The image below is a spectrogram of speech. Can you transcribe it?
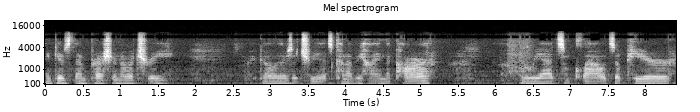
It gives the impression of a tree. There we go. There's a tree that's kind of behind the car. Here we add some clouds up here.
